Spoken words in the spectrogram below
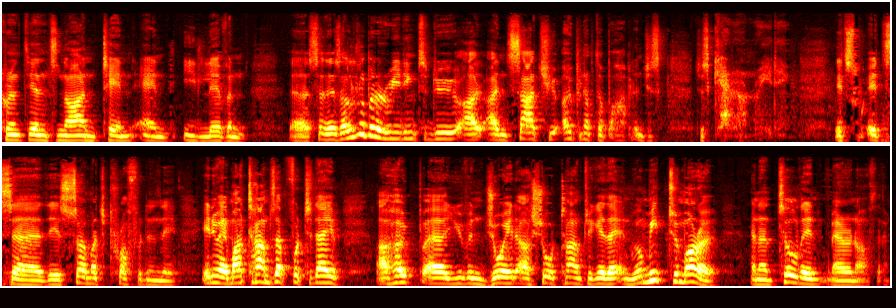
Corinthians 9, 10, and 11. Uh, so there's a little bit of reading to do. I, I incite you open up the Bible and just just carry on reading. It's it's uh, there's so much profit in there. Anyway, my time's up for today. I hope uh, you've enjoyed our short time together, and we'll meet tomorrow. And until then, Maranatha.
